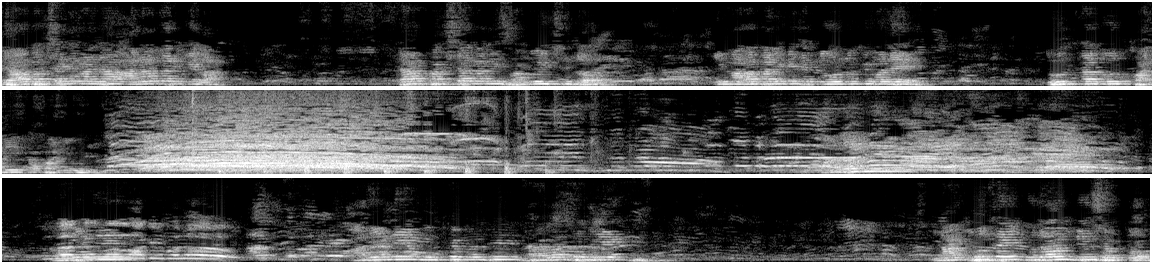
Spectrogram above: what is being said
ज्या पक्षाने माझा अनादर केला त्या पक्षाला मी सांगू इच्छितो की महापालिकेच्या निवडणुकीमध्ये दूध का दूध पाणी का पाणी होईल आदरणीय मुख्यमंत्री साहेबांसाठी नागपूरचं एक उदाहरण देऊ शकतो.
